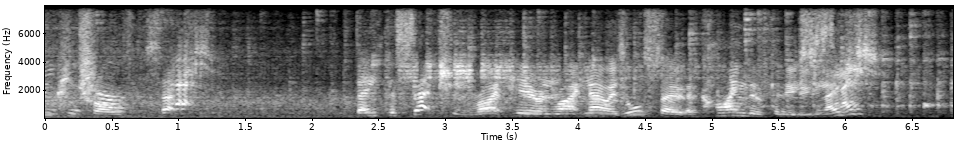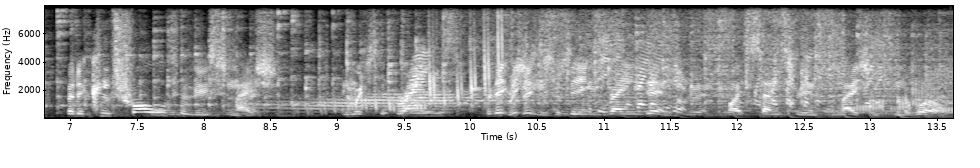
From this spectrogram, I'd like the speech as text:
Uncontrolled perception. Then perception right here and right now is also a kind of hallucination, but a controlled hallucination in which the brain's predictions are being reined in by sensory information from the world.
